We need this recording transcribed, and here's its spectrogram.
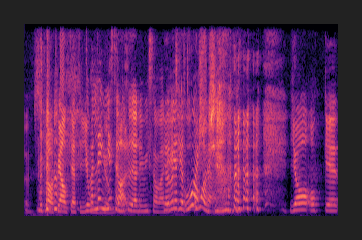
nu. Såklart vi alltid äter Det var jordgubbar. länge sedan du firade midsommar. Det det är var ett år sedan. ja, och eh,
